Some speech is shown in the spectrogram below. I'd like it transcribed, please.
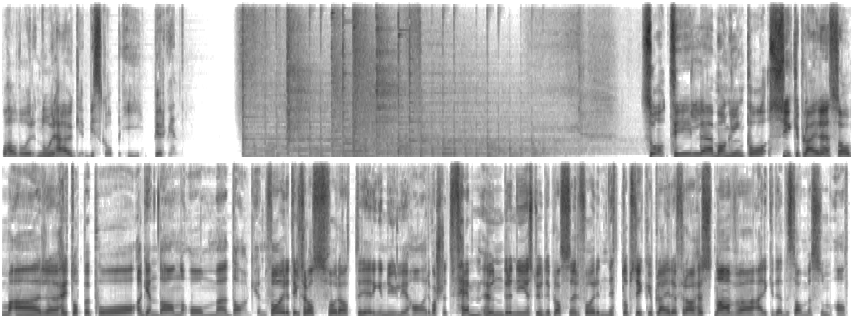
og Halvor Nordhaug, biskop i Bjørgvin. Så til eh, mangelen på sykepleiere, som er eh, høyt oppe på agendaen om dagen. For til tross for at regjeringen nylig har varslet 500 nye studieplasser for nettopp sykepleiere fra høsten av, er ikke det det samme som at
